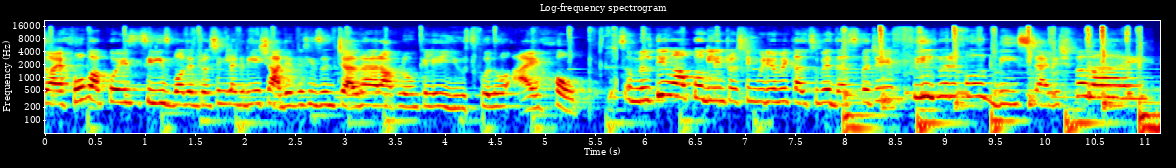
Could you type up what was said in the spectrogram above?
सो आई होप आपको ये सीरीज़ बहुत इंटरेस्टिंग लग रही है। शादियों का सीज़न चल रहा है और आप लोगों के लिए यूजफुल हो आई होप सो मिलती हूँ आपको अगली इंटरेस्टिंग वीडियो में कल सुबह दस बजे। Feel beautiful be stylish bye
